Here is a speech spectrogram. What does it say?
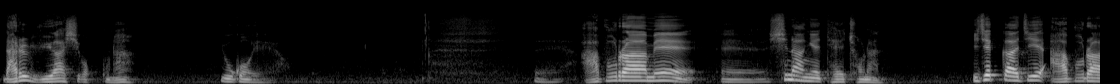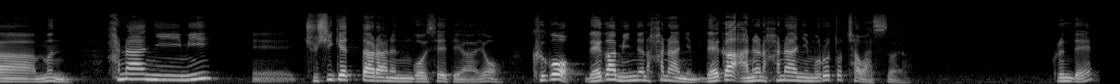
나를 위하시겠구나. 요거예요. 아브라함의 신앙의 대전환. 이제까지 아브라함은 하나님이 주시겠다라는 것에 대하여 그거 내가 믿는 하나님 내가 아는 하나님으로 쫓아왔어요. 그런데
